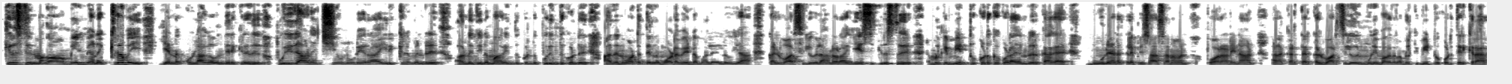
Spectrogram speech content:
கிறிஸ்துவின் மகா மேன்மையான கிருபை எனக்குள்ளாக வந்திருக்கிறது. புதிதான ஜீவன் உடையராய் இருக்கிறோம் என்று அனுதினம் அறிந்து கொண்டு புரிந்து கொண்டு அதன் ஓட்டத்தில் நாம் ஓட வேண்டும். அல்லேலூயா கல்வார் சிலுவையில் ஆண்டவராக இயேசு கிறிஸ்து நம்மளுக்கு மீட்பு கொடுக்க கூடாது என்பதற்காக மூணு இடத்துல பிசாசானவன் போராடினான். ஆனால் கர்த்தர் கல்வார் சிலுவல் மூலியமாக நம்மளுக்கு மீட்பு கொடுத்திருக்கிறார்.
